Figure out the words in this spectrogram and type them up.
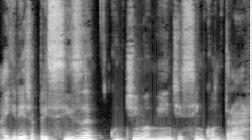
a igreja precisa continuamente se encontrar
